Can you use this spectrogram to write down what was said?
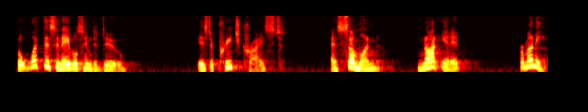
But what this enables him to do is to preach Christ as someone not in it for money.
